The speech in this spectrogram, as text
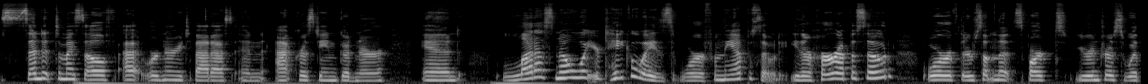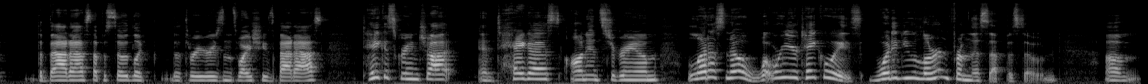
send it to myself at Ordinary to Badass and at Christine Goodner and let us know what your takeaways were from the episode. Either her episode or if there's something that sparked your interest with the badass episode, like the three reasons why she's badass. Take a screenshot and tag us on Instagram. Let us know what were your takeaways? What did you learn from this episode? Um,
